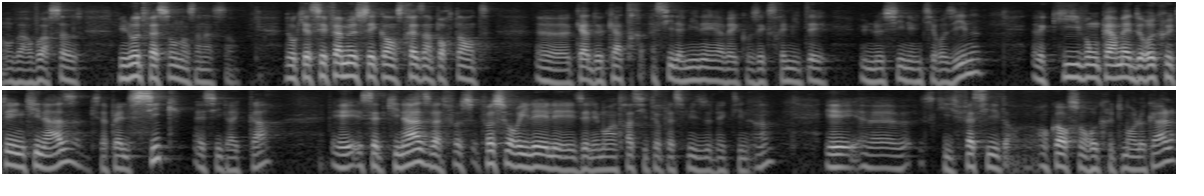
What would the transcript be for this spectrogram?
On va revoir ça d'une autre façon dans un instant. Donc il y a ces fameuses séquences très importantes, cas de quatre acides aminés avec aux extrémités une leucine et une tyrosine, qui vont permettre de recruter une kinase qui s'appelle SYK, SYK, et cette kinase va phosphoryler les éléments intracytoplasmiques de nectine 1, et, euh, ce qui facilite encore son recrutement local.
